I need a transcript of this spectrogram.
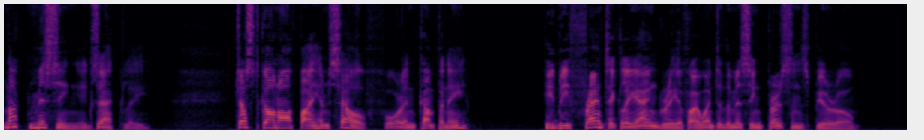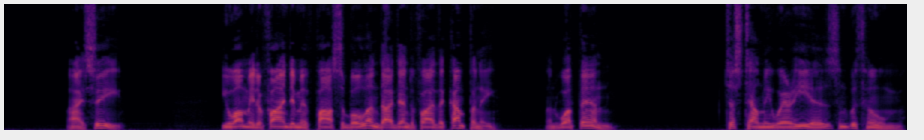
Not missing, exactly. Just gone off by himself, or in company, He'd be frantically angry if I went to the Missing Persons Bureau. I see. You want me to find him if possible and identify the company. And what then? Just tell me where he is and with whom.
